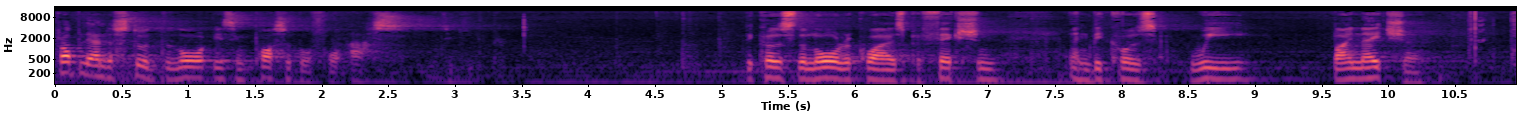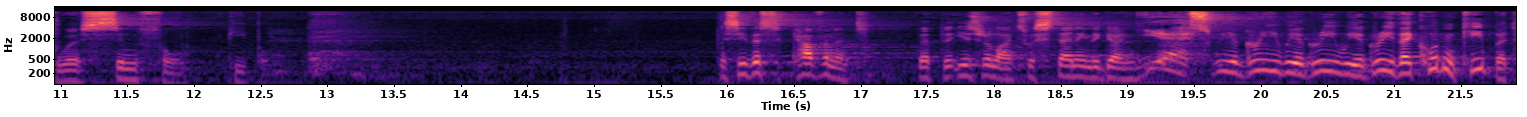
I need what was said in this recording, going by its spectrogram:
Properly understood, the law is impossible for us. Because the law requires perfection, and because we, by nature, were sinful people. You see, this covenant that the Israelites were standing there going, Yes, we agree, we agree, we agree. They couldn't keep it.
